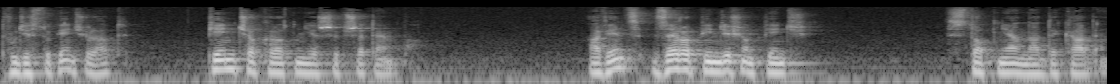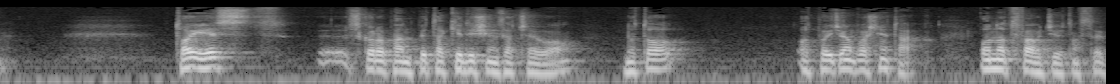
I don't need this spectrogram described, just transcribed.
25 lat pięciokrotnie szybsze tempo. A więc 0,55 stopnia na dekadę. To jest, skoro Pan pyta, kiedy się zaczęło, no to odpowiedziałem właśnie tak. Ono trwa od XIX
